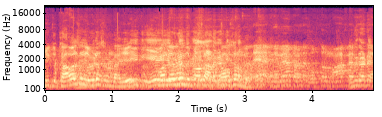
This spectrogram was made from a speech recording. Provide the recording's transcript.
మీకు కావాల్సిన ఎవిడెన్స్ ఉన్నాయి మీకు ఏ వాళ్ళు ఏమైనా కావాలో. అడగండి. అవసరం లేదు ఎందుకంటే-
